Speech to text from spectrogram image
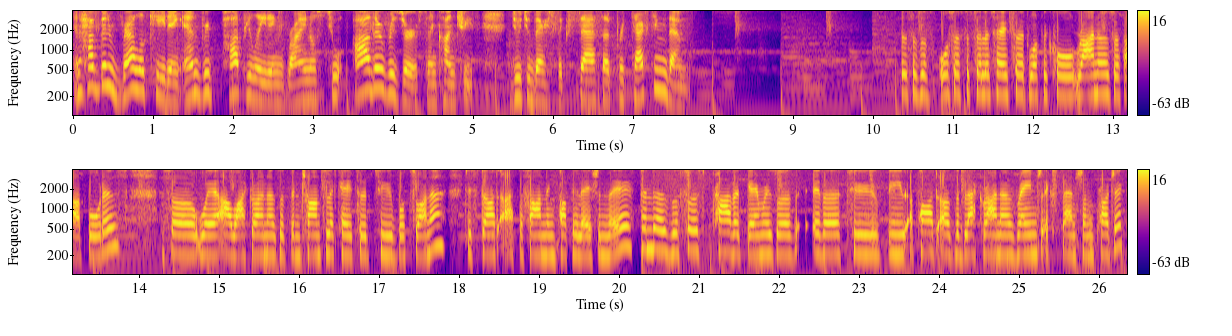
and have been relocating and repopulating rhinos to other reserves and countries due to their success at protecting them. This has also facilitated what we call rhinos without borders. So where our white rhinos have been translocated to Botswana to start up a founding population there. Phinda is the first private game reserve ever to be a part of the Black Rhino Range Expansion Project.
